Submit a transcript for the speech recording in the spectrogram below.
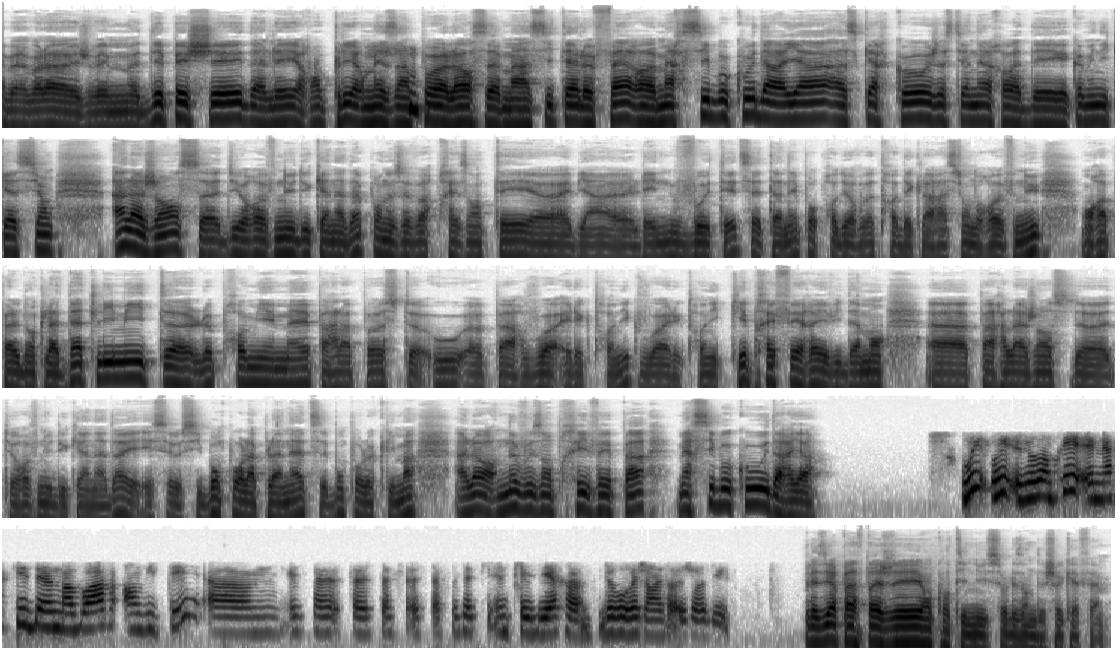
Eh ben voilà, je vais me dépêcher d'aller remplir mes impôts. Alors, ça m'a incité à le faire. Euh, merci beaucoup, Daria Ascarco, gestionnaire des communications à l'Agence du Revenu du Canada, pour nous avoir présenté euh, eh bien, euh, les nouveautés de cette année pour produire votre déclaration de revenus. On rappelle donc la date limite, le 1er mai par la poste ou par voie électronique. Voie électronique qui est préférée, évidemment, par l'Agence du Revenu du Canada. Et, et c'est aussi bon pour la planète, c'est bon pour le climat. Alors ne vous en privez pas. Merci beaucoup, Daria. Oui, oui, je vous en prie et merci de m'avoir invité. Euh, ça, ça, faisait un plaisir euh, de vous rejoindre aujourd'hui. Plaisir partagé. On continue sur les ondes de choc FM.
